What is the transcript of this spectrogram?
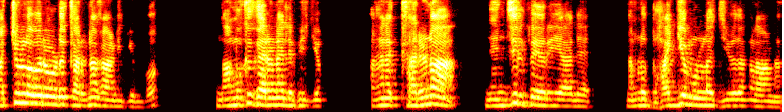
മറ്റുള്ളവരോട് കരുണ കാണിക്കുമ്പോൾ നമുക്ക് കരുണ ലഭിക്കും. അങ്ങനെ കരുണ നെഞ്ചിൽ പേറിയാൽ നമ്മൾ ഭാഗ്യമുള്ള ജീവിതങ്ങളാണ്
